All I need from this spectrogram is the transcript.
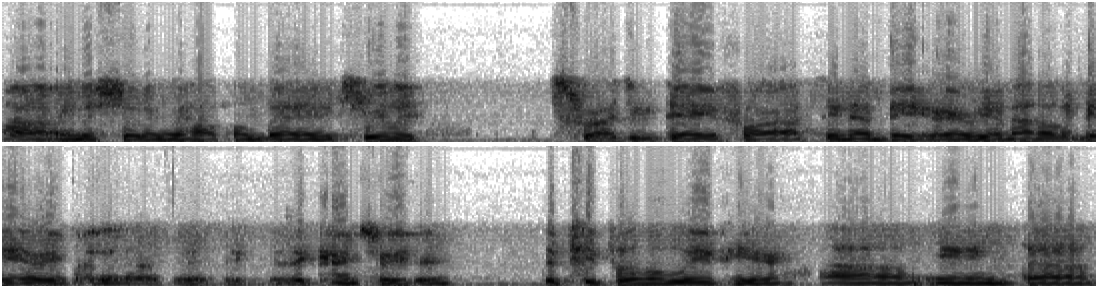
uh, in the shooting in Half Moon Bay. It's really a tragic day for us in that Bay Area. Not only Bay Area, but you know, the, the, the country, the the people who live here. Uh, and uh,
